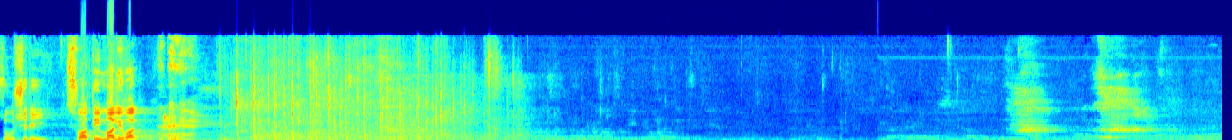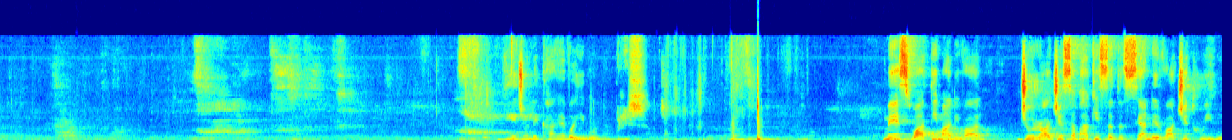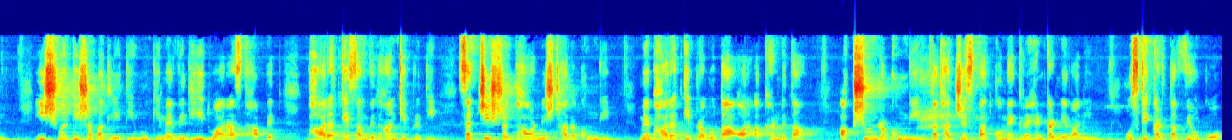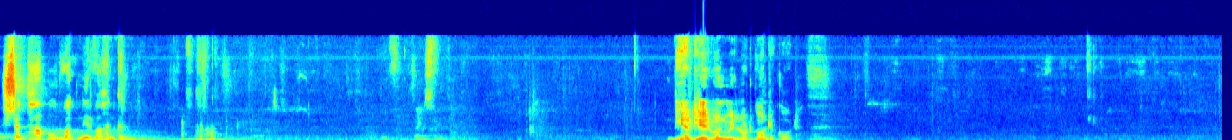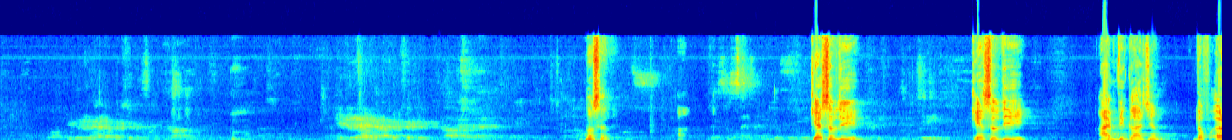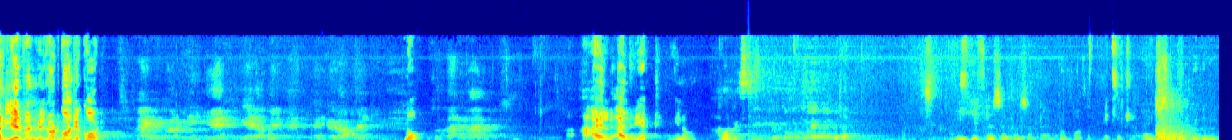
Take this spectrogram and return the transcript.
सुश्री स्वाति मालीवाल। ये जो लिखा है वही बोलना। प्लीज़ मैं स्वाति मालीवाल जो राज्यसभा की सदस्य निर्वाचित हुई हूँ, ईश्वर की शपथ लेती हूँ कि मैं विधि द्वारा स्थापित भारत के संविधान के प्रति सच्ची श्रद्धा और निष्ठा रखूँगी मैं भारत की प्रभुता और अखंडता अक्षुण रखूँगी तथा जिस पद को मैं ग्रहण करने वाली हूँ, उसके कर्तव्यों को श्रद्धापूर्वक निर्वहन करूँगी The earlier one will not go on record. Am the guardian. The earlier one will not go on record. No. I'll, I'll react, you know. Come on. If does happen sometime, don't bother. It's okay. And it's a good beginning.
